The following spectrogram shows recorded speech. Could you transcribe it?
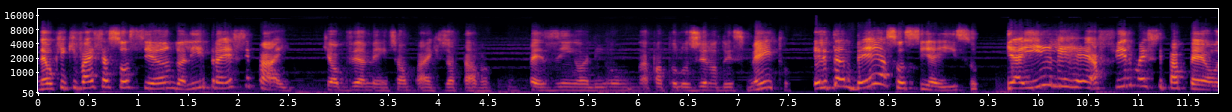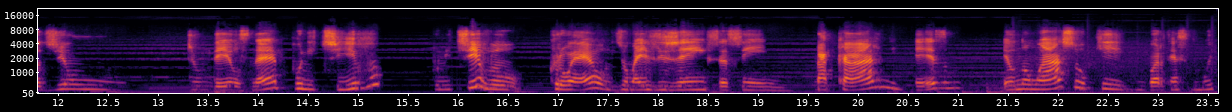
né? O que, que vai se associando ali para esse pai, que obviamente é um pai que já estava com um pezinho ali na patologia, no adoecimento, ele também associa isso. E aí ele reafirma esse papel de um de um Deus, né, punitivo, punitivo, cruel, de uma exigência assim na carne mesmo, eu não acho que, embora tenha sido muito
